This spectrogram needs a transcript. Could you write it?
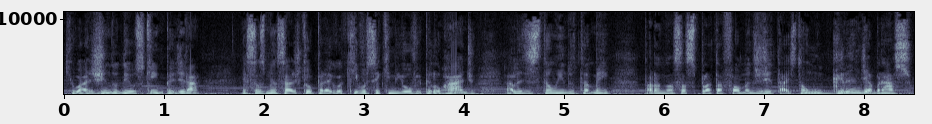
que o Agindo Deus quem impedirá essas mensagens que eu prego aqui, você que me ouve pelo rádio, elas estão indo também para nossas plataformas digitais. Então, um grande abraço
